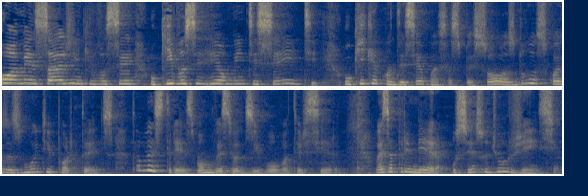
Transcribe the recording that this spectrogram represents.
Qual a mensagem que você, o que você realmente sente? O que, que aconteceu com essas pessoas? Duas coisas muito importantes, talvez três, vamos ver se eu desenvolvo a terceira. Mas a primeira, o senso de urgência.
